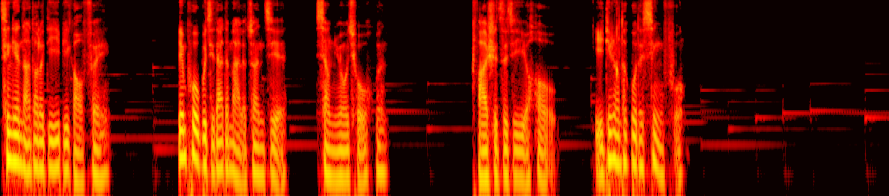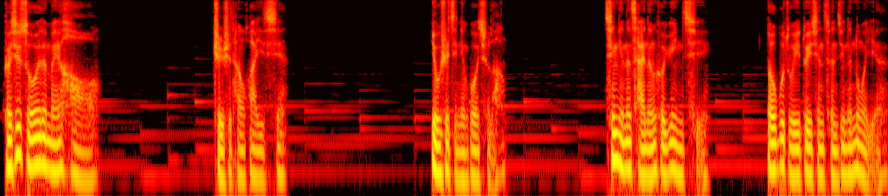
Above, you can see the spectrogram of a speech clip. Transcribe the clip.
青年拿到了第一笔稿费，便迫不及待的买了钻戒，向女友求婚，发誓自己以后一定让她过得幸福。可惜所谓的美好，只是昙花一现。又是几年过去了，青年的才能和运气，都不足以兑现曾经的诺言。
